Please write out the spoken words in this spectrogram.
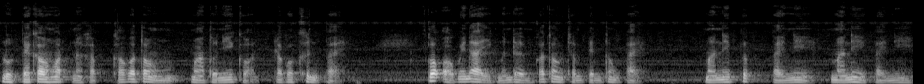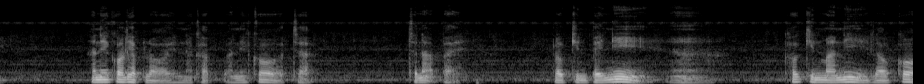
หลุดไปเข้าฮอตนะครับเขาก็ต้องมาตัวนี้ก่อนแล้วก็ขึ้นไป ก็ออกไม่ได้อีกเหมือนเดิม ก็ต้องจำเป็นต้องไป มานี่ปุ๊บไปนี่ มานี่ไปนี่ อันนี้ก็เรียบร้อยนะครับ อันนี้ก็จะชนะไป เรากินไปนี่เขากินมานี่เราก็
